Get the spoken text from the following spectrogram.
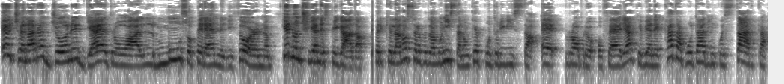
e c'è una ragione dietro al muso perenne di Thorn, che non ci viene spiegata, perché la nostra protagonista, nonché punto di vista, è proprio Ofelia, che viene catapultata in quest'arca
